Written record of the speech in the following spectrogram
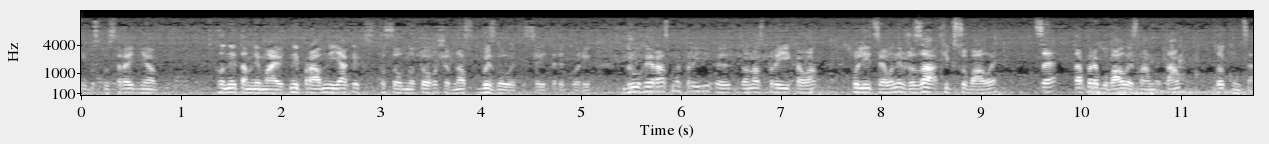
і безпосередньо вони там не мають ні прав ніяких стосовно того, щоб нас визволити з цієї території. Другий раз ми приї... е, до нас приїхала поліція. Вони вже зафіксували це та перебували з нами там до кінця.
